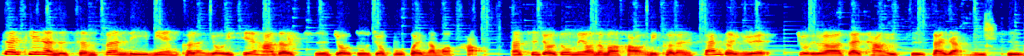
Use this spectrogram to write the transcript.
在天然的成分里面，可能有一些它的持久度就不会那么好。那持久度没有那么好，你可能三个月就又要再烫一次，再染一次。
